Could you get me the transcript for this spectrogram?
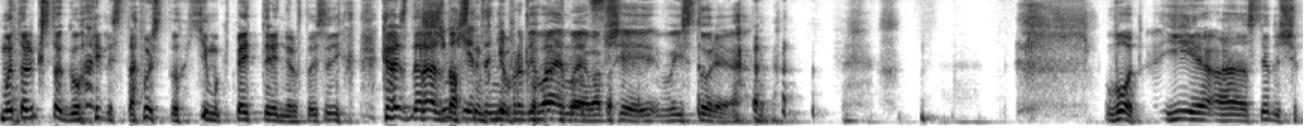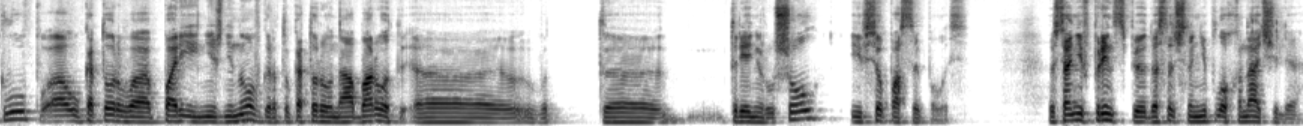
мы только что говорили с тобой, что у Химок 5 тренеров, то есть у них каждый раз Химки должны это непробиваемая вообще история. Вот, и э, следующий клуб, а, у которого пари Нижний Новгород, у которого наоборот, э, вот э, тренер ушел, и все посыпалось. То есть они, в принципе, достаточно неплохо начали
